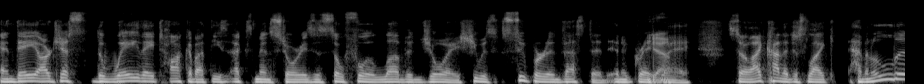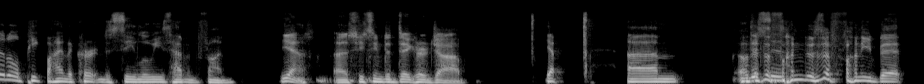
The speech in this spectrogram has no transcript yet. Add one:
and they are just the way they talk about these X-Men stories is so full of love and joy. She was super invested in a great Yeah. way. So I kind of just like having a little peek behind the curtain to see Louise having fun. Yeah, uh, she seemed to dig her job. Yep. Um, Oh, this, This is is- a fun. This is a funny bit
